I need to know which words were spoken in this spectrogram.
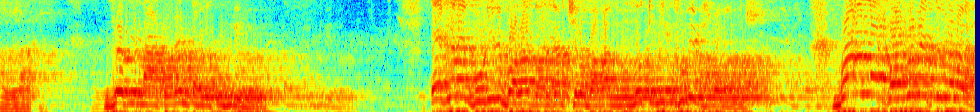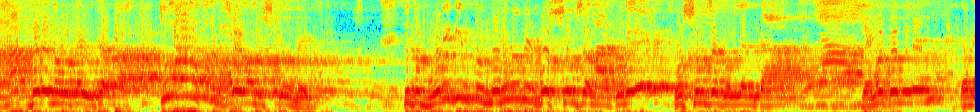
আল্লাহ। যদি না করেন, তাহলে কুহুরি হবে। এখানে বুড়ির বলা দরকার ছিল, বাবা নুহু, তুমি খুবই ভালো মানুষ। বললা গরমে তুমি আমার হাত ধরে নৌকায় উঠাবা। তোমার মতন ভালো মানুষ কেউ নেই। কিন্তু বুড়ি কিন্তু নুহনবীর প্রশংসা না করে প্রশংসা করলেন কার? কেন করলেন? কারণ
